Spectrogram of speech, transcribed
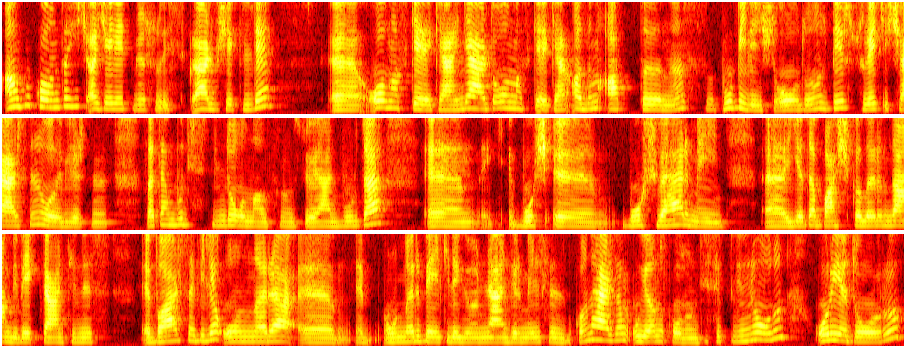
Ama bu konuda hiç acele etmiyorsunuz. İstikrarlı bir şekilde e, olması gereken yerde olması gereken adımı attığınız, bu bilinçli olduğunuz bir süreç içerisinde olabilirsiniz. Zaten bu disiplinde olmalısınız diyor. Yani burada e, boş e, boş vermeyin e, ya da başkalarından bir beklentiniz e, varsa bile onlara e, e, onları belki de yönlendirmelisiniz bu konuda. Her zaman uyanık olun, disiplinli olun. Oraya doğru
